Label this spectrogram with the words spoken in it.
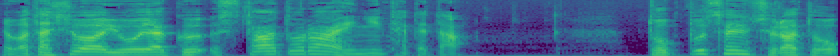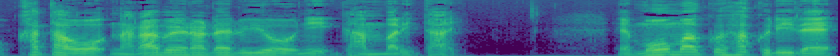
私はようやくスタートラインに立てた。トップ選手らと肩を並べられるように頑張りたい。網膜剥離で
